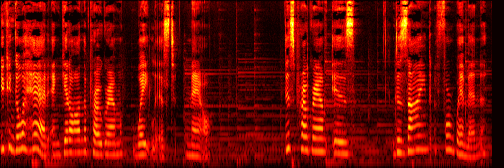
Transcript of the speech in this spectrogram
You can go ahead and get on the program waitlist now. This program is designed for women,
